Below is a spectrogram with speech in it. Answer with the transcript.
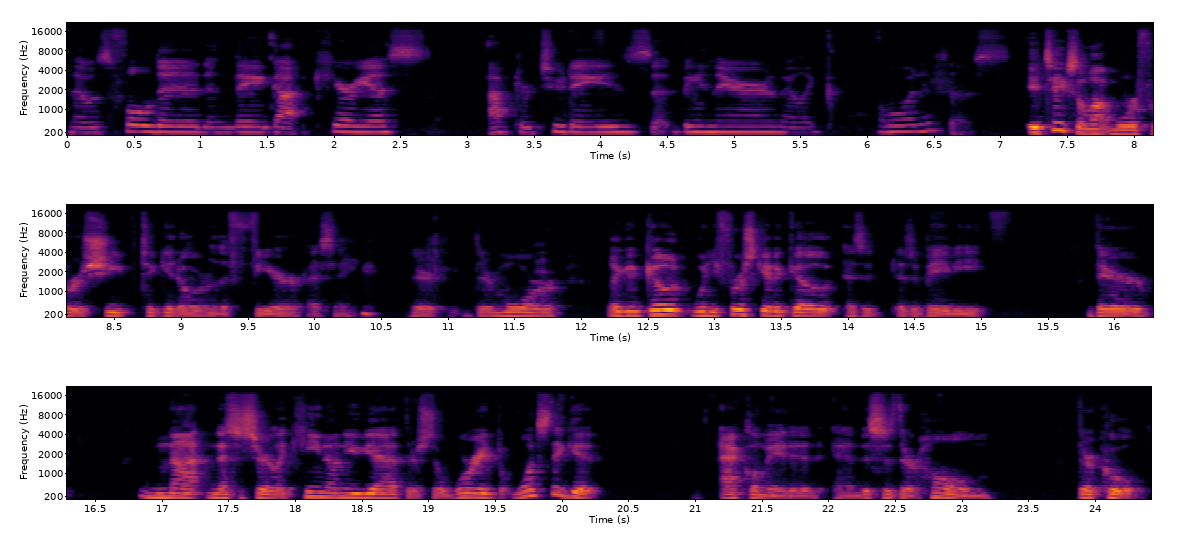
and it was folded and they got curious after two days at being there. They're like, oh, what is this? it takes a lot more for a sheep to get over the fear. I think they're they're more like a goat. When you first get a goat as a as a baby, they're not necessarily keen on you yet. They're still worried, but once they get acclimated and this is their home, they're cool.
